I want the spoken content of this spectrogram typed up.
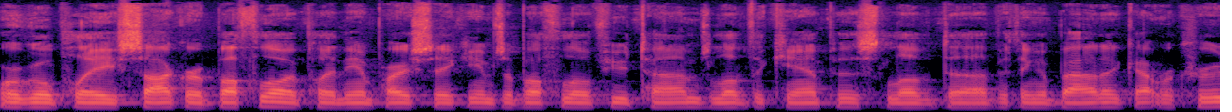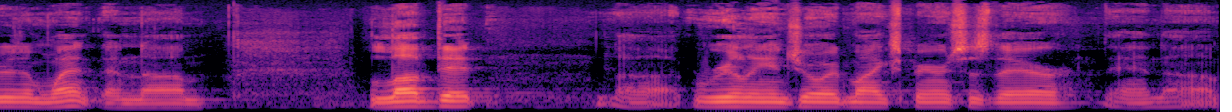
or go play soccer at Buffalo. I played the Empire State Games at Buffalo a few times. Loved the campus, loved uh, everything about it. Got recruited and went, and um, loved it. Uh, really enjoyed my experiences there, and um,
